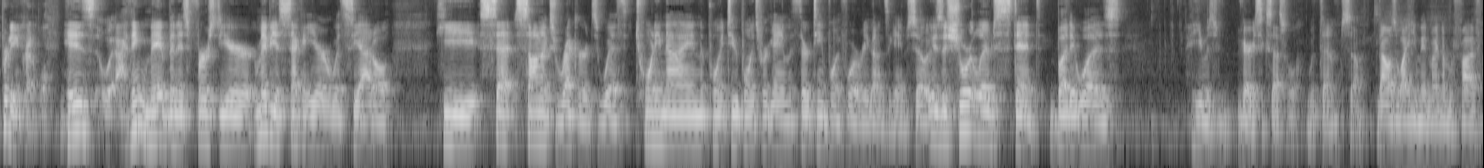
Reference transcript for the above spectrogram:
pretty incredible. his, I think, may have been his first year, or maybe his second year with Seattle. He set Sonics records with 29.2 points per game, 13.4 rebounds a game. So it was a short lived stint, but it was, he was very successful with them. So that was why he made my number five.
